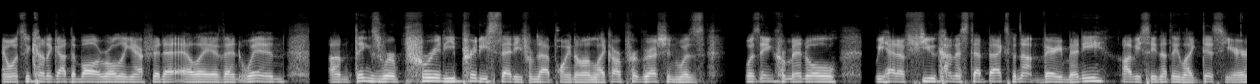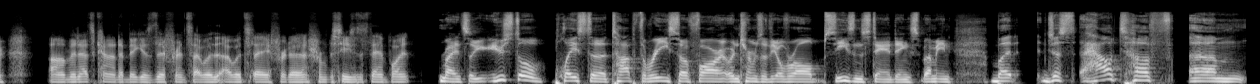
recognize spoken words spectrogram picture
and once we kind of got the ball rolling after that LA event win, um, things were pretty pretty steady from that point on. Like our progression was was incremental. We had a few kind of step backs, but not very many. Obviously, nothing like this year. Um, and that's kind of the biggest difference I would I would say for the from the season standpoint. Right. So you're still placed a top three so far in terms of the overall season standings. I mean, but just how tough, um,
